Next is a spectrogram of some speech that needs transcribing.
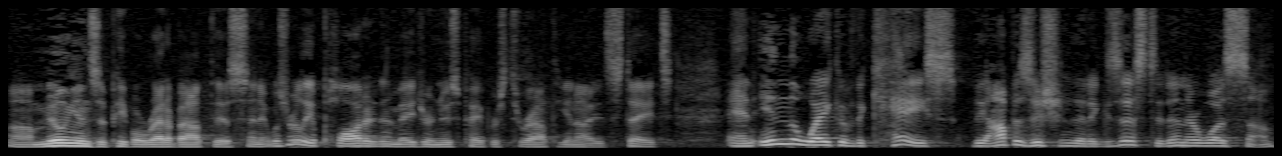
Uh, millions of people read about this, and it was really applauded in major newspapers throughout the United States. And in the wake of the case, the opposition that existed, and there was some,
